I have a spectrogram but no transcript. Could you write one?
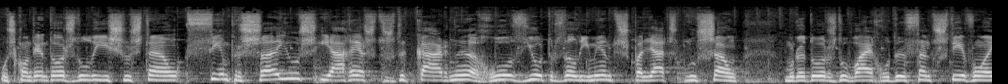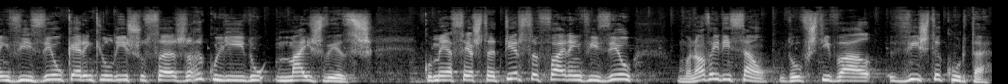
Os contentores do lixo estão sempre cheios e há restos de carne, arroz e outros alimentos espalhados pelo chão. Moradores do bairro de Santo Estevão, em Viseu, querem que o lixo seja recolhido mais vezes. Começa esta terça-feira em Viseu uma nova edição do Festival Vista Curta.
